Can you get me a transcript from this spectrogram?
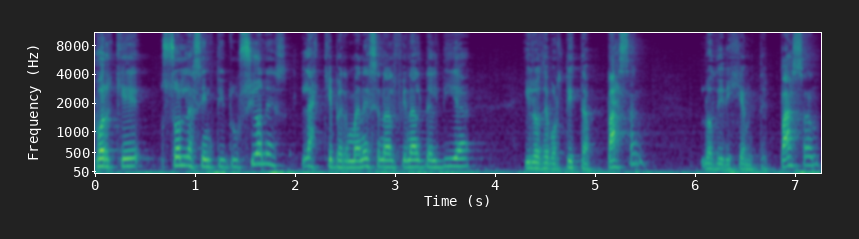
porque son las instituciones las que permanecen al final del día y los deportistas pasan, los dirigentes pasan,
